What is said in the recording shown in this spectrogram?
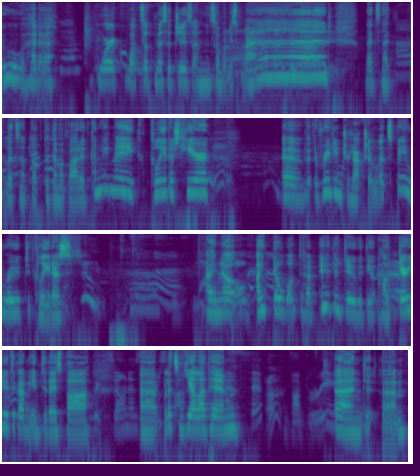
Ooh, had a work WhatsApp messages and someone is mad. Let's not let's not talk to them about it. Can we make Cletus here? Uh, rude introduction. Let's be rude to Cletus. I know. I don't want to have anything to do with you. How dare you to come into this bar? Uh, let's yell at him. And, um...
